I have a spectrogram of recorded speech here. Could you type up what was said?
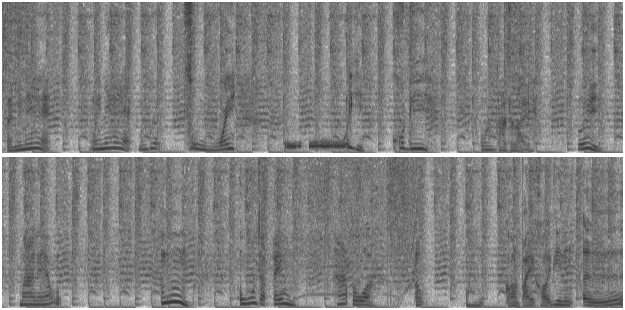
แต่ไม่แน่ไม่แน่เพื่อนสวยโอ้ยโคตรดีโอ้ยน้ำตาจะไหลเฮ้ย มาแล้ว อืมโอ้จัดเต็มห้าตัวเอาก่อนไปขออีกทีนึงเออ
